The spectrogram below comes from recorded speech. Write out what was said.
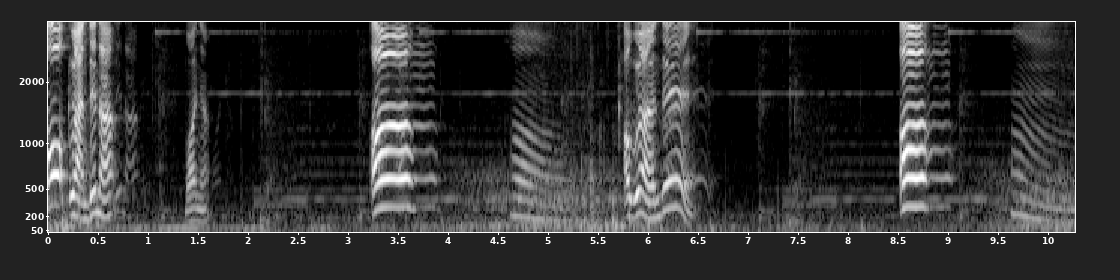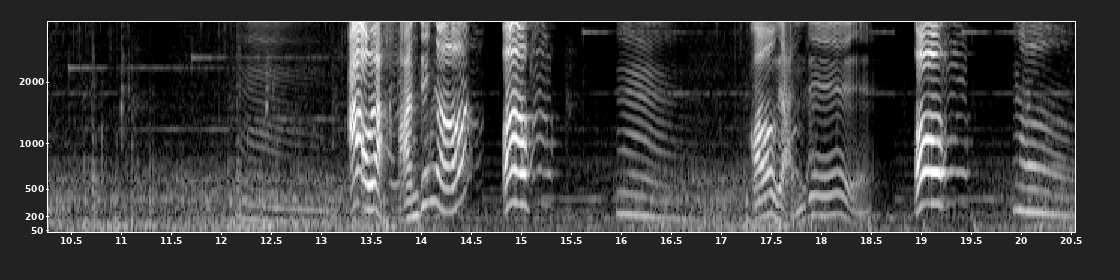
어? 왜 안 되나? 뭐하냐? 아! 아... 아, 왜 안 돼? 아! 음... 음... 아, 왜 안 되냐? 아! 음... 아, 왜 안 돼? 아! 아...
